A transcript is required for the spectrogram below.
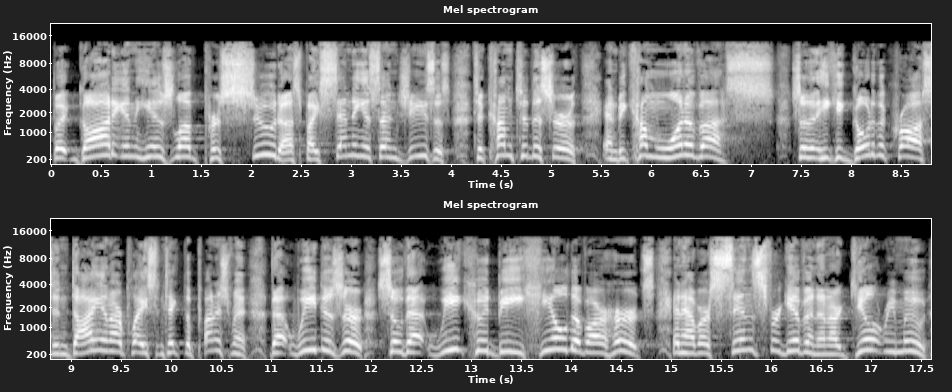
But God in His love pursued us by sending His Son Jesus to come to this earth and become one of us so that he could go to the cross and die in our place and take the punishment that we deserve so that we could be healed of our hurts and have our sins forgiven and our guilt removed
